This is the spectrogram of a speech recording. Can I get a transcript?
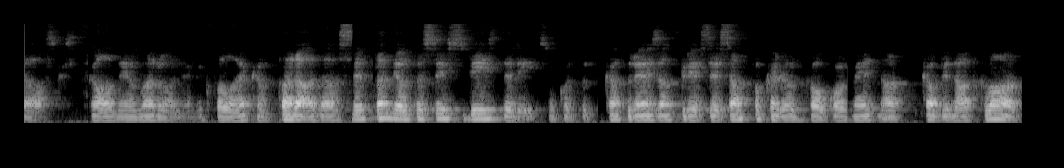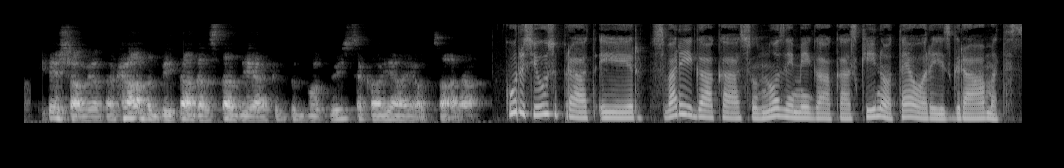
tēls, kas galvenajiem varoniem ik pa laikam parādās. Bet tad jau tas viss bija izdarīts, un ko tur katru reizi atgriezties atpakaļ un kaut ko mēģināt kabināt klāt. Tiešām jau tā grāmata bija tādā stadijā, ka tur būtu viss jājauc ārā. Kuras, jūsuprāt, ir svarīgākās un nozīmīgākās kino teorijas grāmatas?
